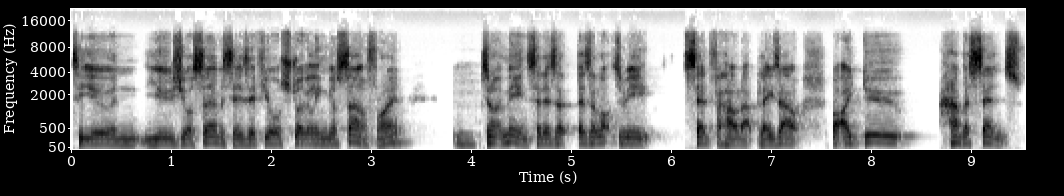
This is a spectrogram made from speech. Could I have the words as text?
to you and use your services if you're struggling yourself, right? Mm. Do you know what I mean? So there's a there's a lot to be said for how that plays out. But I do have a sense,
